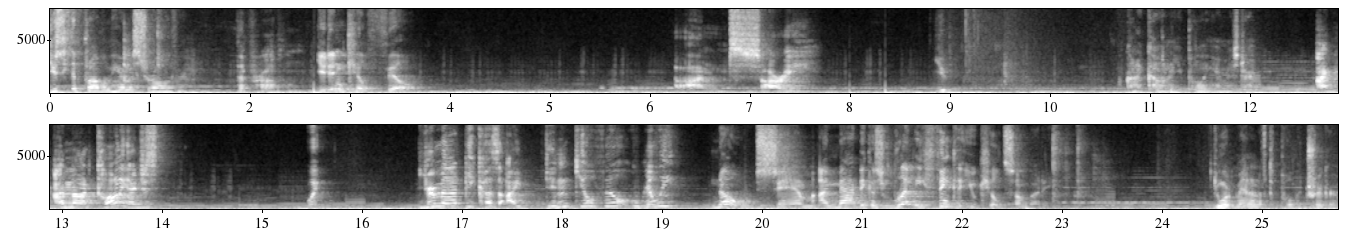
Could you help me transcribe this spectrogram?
Do you see the problem here, Mr. Oliver? The problem? You didn't kill Phil. I'm sorry? You. What kind of con are you pulling here, mister? I'm, I'm not conning. I just. Wait. You're mad because I didn't kill Phil? Really? No, Sam. I'm mad because you let me think that you killed somebody. You weren't man enough to pull the trigger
